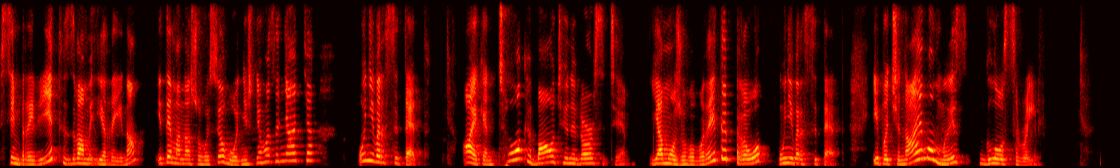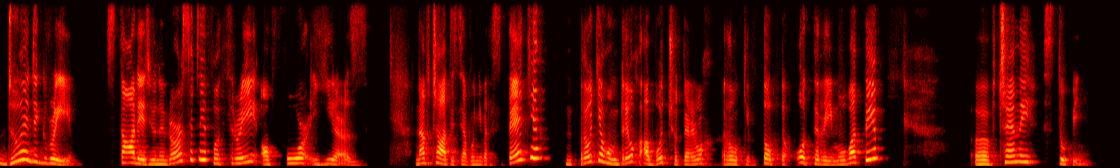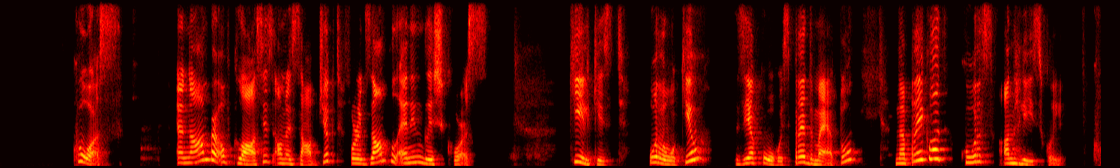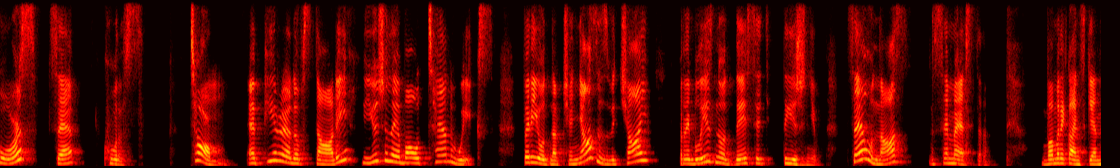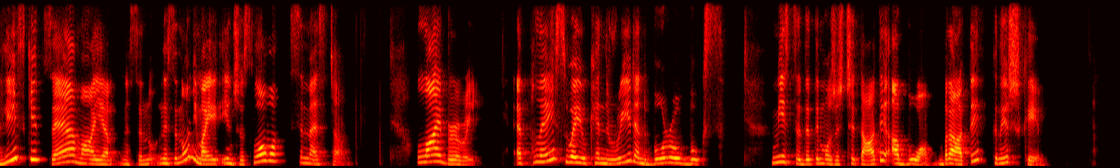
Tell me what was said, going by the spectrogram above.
Всім привіт! З вами Ірина, і тема нашого сьогоднішнього заняття університет. I can talk about university. Я можу говорити про університет. І починаємо ми з glossary. Do a degree. Study at university for three or four years. Навчатися в університеті протягом трьох або чотирьох років. Тобто отримувати е, вчений ступінь. Course. A number of classes on a subject, for example, an English course. Кількість уроків з якогось предмету, наприклад, курс англійської. Course – це курс. Term. A period of study, usually about 10 weeks. Період навчання зазвичай приблизно 10 тижнів. Це у нас семестр. В американській англійській це має не синонім, а інше слово semester. Library. A place where you can read and borrow books. Місце, де ти можеш читати або брати книжки.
